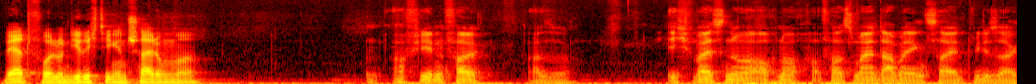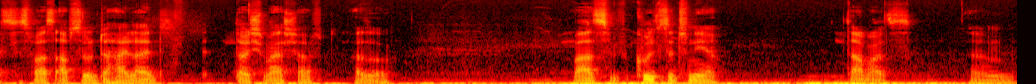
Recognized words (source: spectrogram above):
wertvoll und die richtige Entscheidung war. Auf jeden Fall. Also, ich weiß nur auch noch aus meiner damaligen Zeit, wie du sagst, das war das absolute Highlight Deutsche Meisterschaft. Also, war das coolste Turnier damals ähm,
